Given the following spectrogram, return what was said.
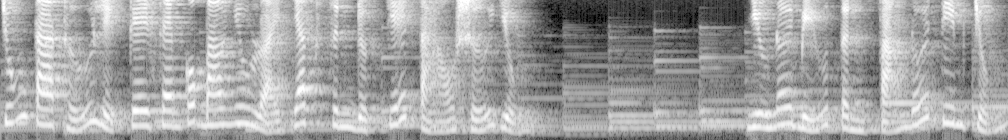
chúng ta thử liệt kê xem có bao nhiêu loại vaccine được chế tạo sử dụng. Nhiều nơi biểu tình phản đối tiêm chủng.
